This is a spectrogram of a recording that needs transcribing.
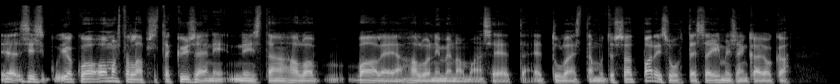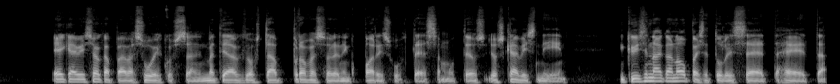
ja siis joku on omasta lapsesta kyse, niin, niin sitä haluaa vaalea ja haluaa nimenomaan se, että, että tulee sitä. Mutta jos sä oot parisuhteessa ihmisen kanssa, joka ei kävisi joka päivä suihkussa, niin mä en tiedä, onko tämä professori niin parisuhteessa, mutta jos, jos kävisi niin, niin kyllä siinä aika nopeasti tulisi se, että hei, että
